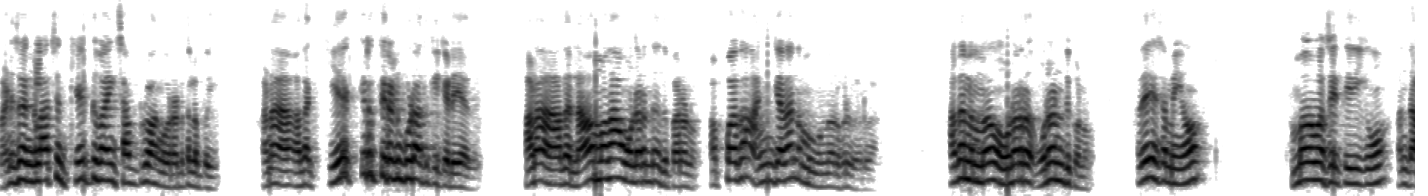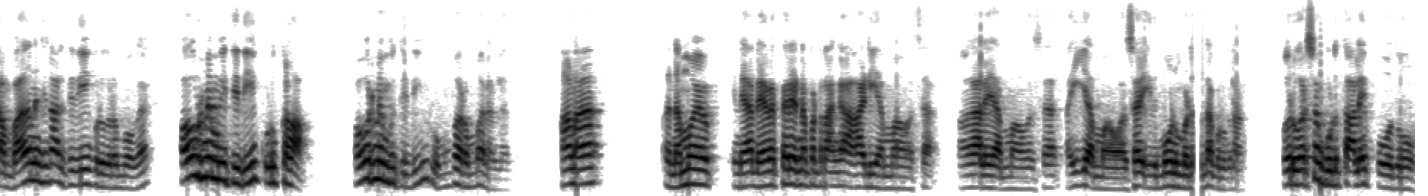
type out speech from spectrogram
மனுஷங்களாச்சும் கேட்டு வாங்கி சாப்பிட்டுருவாங்க ஒரு இடத்துல போய். ஆனால் அதை கேட்குற திறன் கூட அதுக்கு கிடையாது. ஆனால் அதை நாம தான் உணர்ந்து அது பரணும் அப்போ தான் அங்கே தான் நம்ம முன்னோர்கள் வருவாங்க. அதை நம்ம உணர உணர்ந்துக்கணும். அதே சமயம் அமாவாசை திதியும் அந்த பதினஞ்சு நாள் திதியும் கொடுக்குற போக பௌர்ணமி திதியும் கொடுக்கலாம். பௌர்ணமி திதியும் ரொம்ப ரொம்ப நல்லது. ஆனால் நம்ம நிறைய பேர் என்ன பண்ணுறாங்க ஆடி அமாவாசை மகாலய அமாவாசை தை அமாவாசை இது மூணு மட்டும் தான் கொடுக்குறாங்க. ஒரு வருஷம் கொடுத்தாலே போதும்.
